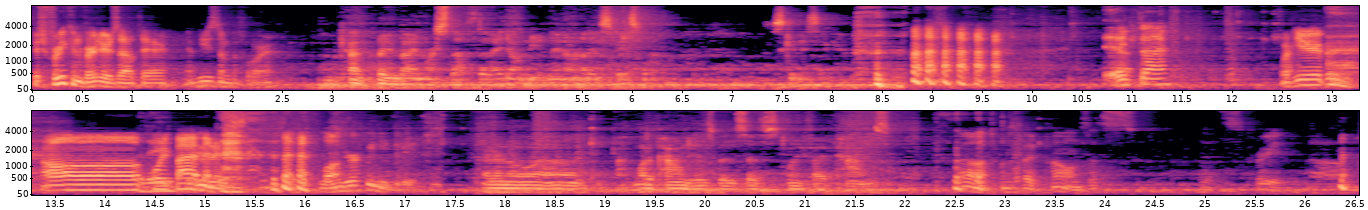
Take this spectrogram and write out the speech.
there's free converters out there. I've used them before. I'm contemplating buying more stuff that I don't need and I don't really have space for. Just give me a second. Take your time. We're here all 45 minutes. Longer if we need to be. I don't know uh, what a pound is, but it says 25 pounds. Oh, 25 pounds. That's that's great. Um,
